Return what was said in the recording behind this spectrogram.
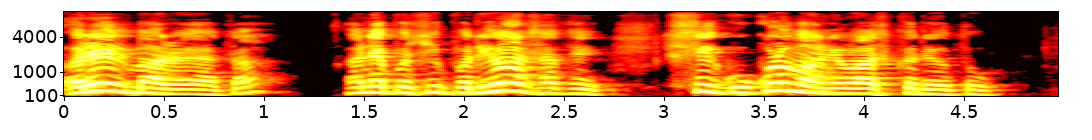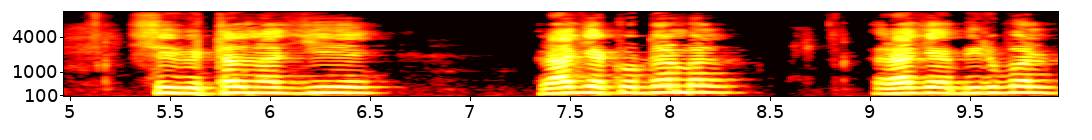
અરેલમાં રહ્યા હતા અને પછી પરિવાર સાથે શ્રી ગોકુળમાં નિવાસ કર્યો હતો. શ્રી વિઠ્ઠલનાથજીએ રાજા ટોડરમલ, રાજા બિરબલ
